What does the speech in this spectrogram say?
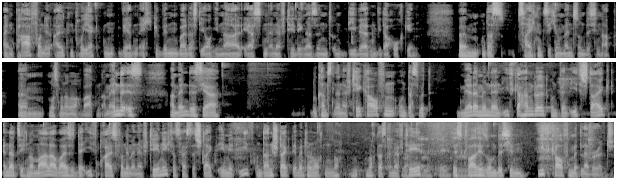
Ein paar von den alten Projekten werden echt gewinnen, weil das die original ersten NFT-Dinger sind und die werden wieder hochgehen. Ähm, und das zeichnet sich im Moment so ein bisschen ab. Ähm, muss man aber noch warten. Am Ende ist, am Ende ist ja, du kannst ein NFT kaufen und das wird mehr oder minder in ETH gehandelt und wenn ETH steigt, ändert sich normalerweise der ETH-Preis von dem NFT nicht. Das heißt, es steigt eh mit ETH und dann steigt eventuell noch, noch, noch das NFT. NFT. Ist quasi so ein bisschen ETH kaufen mit Leverage,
